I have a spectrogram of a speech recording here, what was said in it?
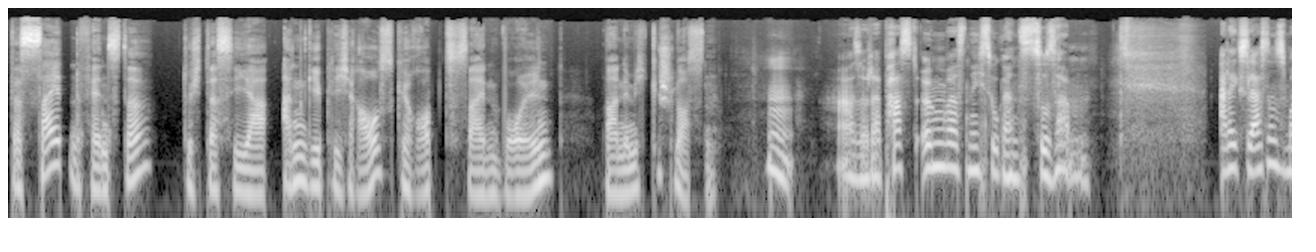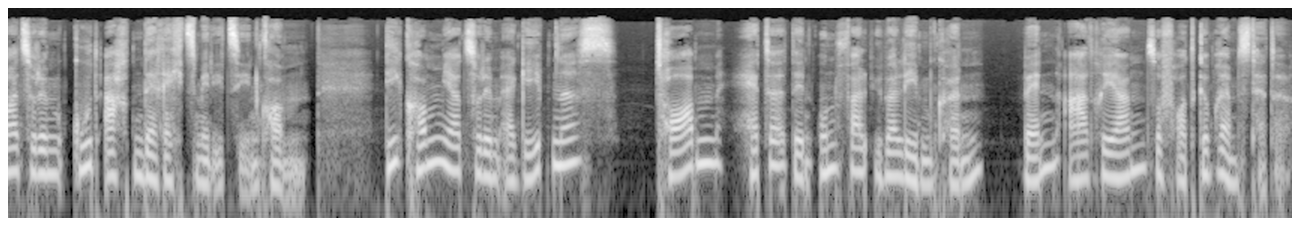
Das Seitenfenster, durch das sie ja angeblich rausgerobbt sein wollen, war nämlich geschlossen. Hm, also da passt irgendwas nicht so ganz zusammen. Alex, lass uns mal zu dem Gutachten der Rechtsmedizin kommen. Die kommen ja zu dem Ergebnis, Torben hätte den Unfall überleben können, wenn Adrian sofort gebremst hätte.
